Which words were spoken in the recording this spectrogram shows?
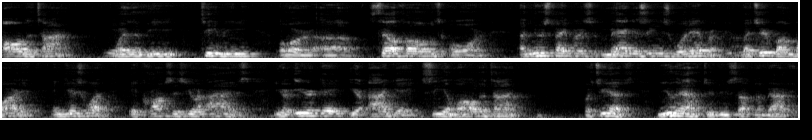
all the time, Yes. whether it be TV or uh, cell phones or uh, newspapers, magazines, whatever. But you're bombarded. And guess what? It crosses your eyes, your ear gate, your eye gate. See them all the time. But you have you have to do something about it.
